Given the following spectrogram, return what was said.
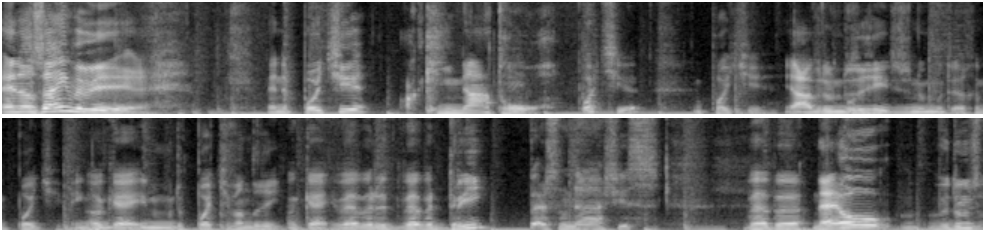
En dan zijn we weer. Met een potje Akinator. Potje? Een potje. Ja, we doen er drie, dus we noemen het echt een potje. Ik Oké. ik noem het een potje van drie. Oké, we, hebben we hebben drie personages. We hebben... Nee, oh, we doen ze,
